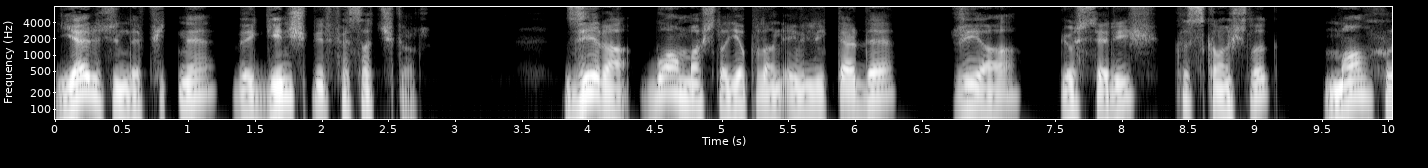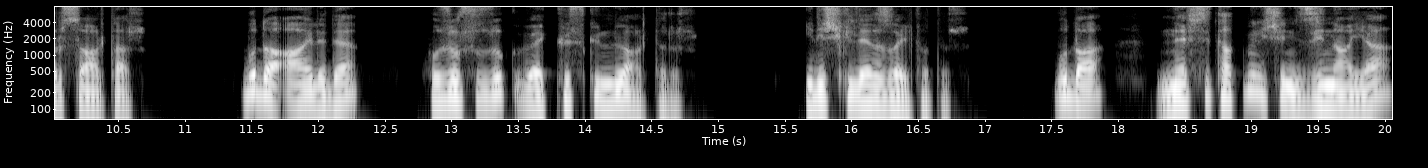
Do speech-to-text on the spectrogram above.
yeryüzünde fitne ve geniş bir fesat çıkar. Zira bu amaçla yapılan evliliklerde riya, gösteriş, kıskançlık, mal hırsı artar. Bu da ailede huzursuzluk ve küskünlüğü artırır. İlişkileri zayıflatır. Bu da nefsi tatmin için zinaya,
